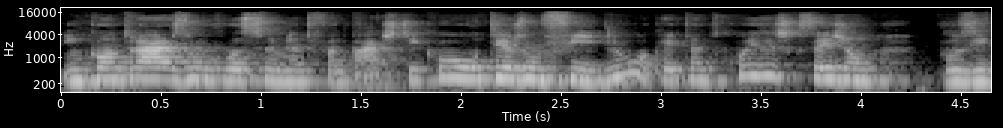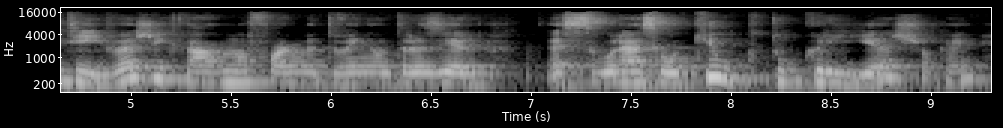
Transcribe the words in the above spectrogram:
encontrares um relacionamento fantástico, ou teres um filho, ok? Portanto, coisas que sejam positivas e que de alguma forma te venham trazer a segurança ou aquilo que tu querias, ok?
